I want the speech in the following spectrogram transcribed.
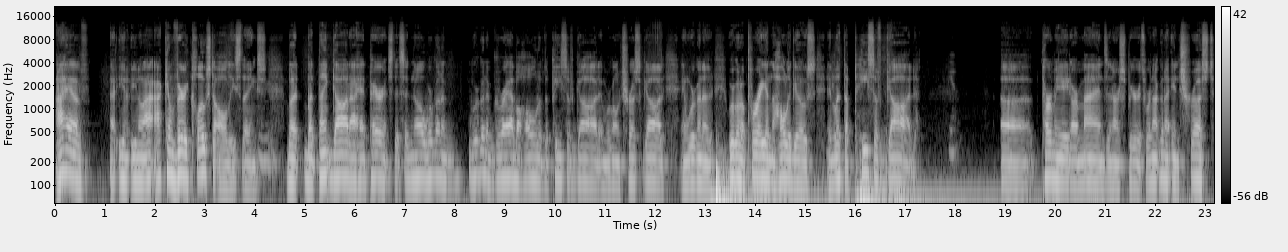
I have uh, you know you know I, I come very close to all these things Mhm. but but thank God I had parents that said no we're gonna we're gonna grab a hold of the peace of God and we're gonna trust God and we're gonna we're gonna pray in the Holy Ghost and let the peace of God. Uh, permeate our minds and our spirits we're not gonna entrust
